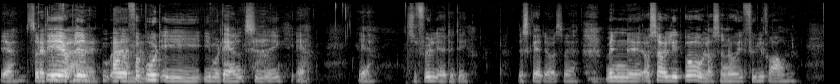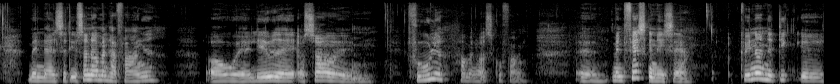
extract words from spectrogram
ja, så da det er jo blevet øh, forbudt i, i moderne tid, ikke? Ja. ja, selvfølgelig er det det. Det skal det også være. Men, øh, og så er lidt ål og sådan noget i fyldegravene. Men altså, det er sådan noget, man har fanget og øh, levet af. Og så øh, fugle har man også kunne fange. Øh, men fiskene især. Kvinderne, de øh,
